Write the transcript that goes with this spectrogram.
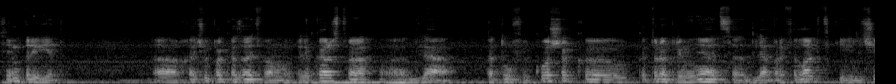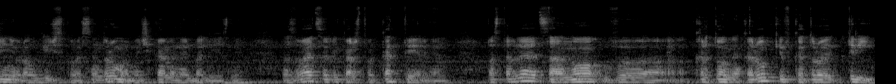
Всем привет! А, хочу показать вам лекарство а, для котов и кошек, э, которое применяется для профилактики и лечения урологического синдрома мочекаменной болезни. Называется лекарство Катервин. Поставляется оно в картонной коробке, в которой три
